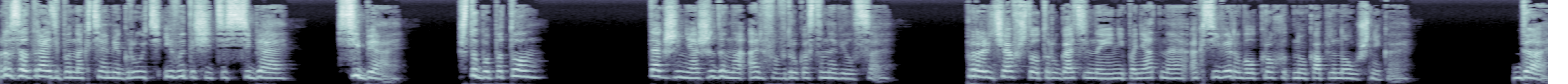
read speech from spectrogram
Разодрать бы ногтями грудь и вытащить из себя... себя! Чтобы потом так же неожиданно Альфа вдруг остановился. Прорычав что-то ругательное и непонятное, активировал крохотную каплю наушника. «Да».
